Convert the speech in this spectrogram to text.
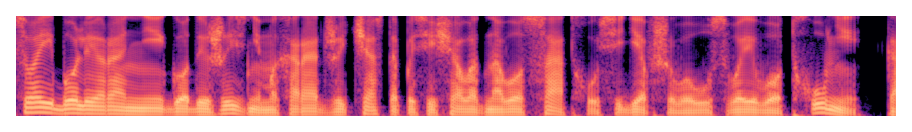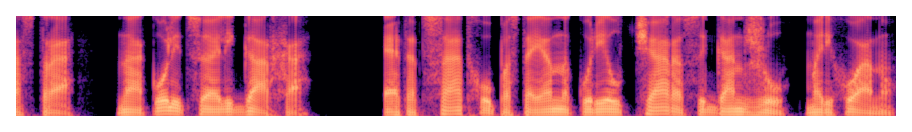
В свои более ранние годы жизни Махараджи часто посещал одного садху, сидевшего у своего тхуни, костра, на околице Алигарха. Этот садху постоянно курил чарас и ганджу, марихуану,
